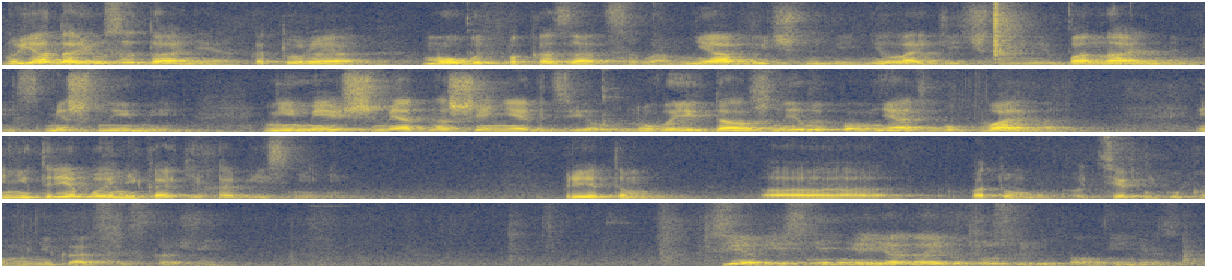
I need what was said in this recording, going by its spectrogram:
Но я даю задания, которые могут показаться вам необычными, нелогичными, банальными, смешными, не имеющими отношения к делу, но вы их должны выполнять буквально и не требуя никаких объяснений. При этом э, потом технику коммуникации скажу. Все объяснения я даю после выполнения задания.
